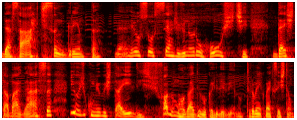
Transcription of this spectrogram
dessa arte sangrenta. Né? Eu sou Sérgio Júnior, o host desta bagaça, e hoje comigo está eles, Fábio Morgado e Lucas Levino. Tudo bem? Como é que vocês estão?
